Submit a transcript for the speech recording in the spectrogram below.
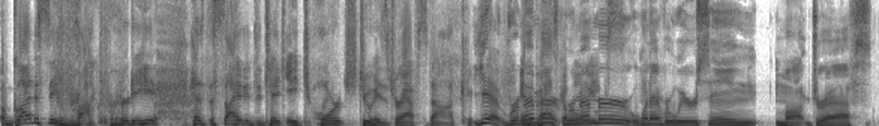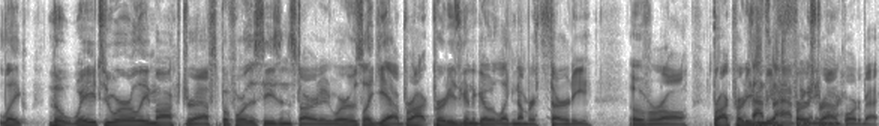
I'm glad to see Brock Purdy has decided to take a torch to his draft stock. Yeah, remember remember weeks. whenever we were seeing mock drafts, like the way too early mock drafts before the season started, where it was like, yeah, Brock Purdy's gonna go to like number 30 overall. Brock Purdy's That's gonna be a first anymore. round quarterback.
